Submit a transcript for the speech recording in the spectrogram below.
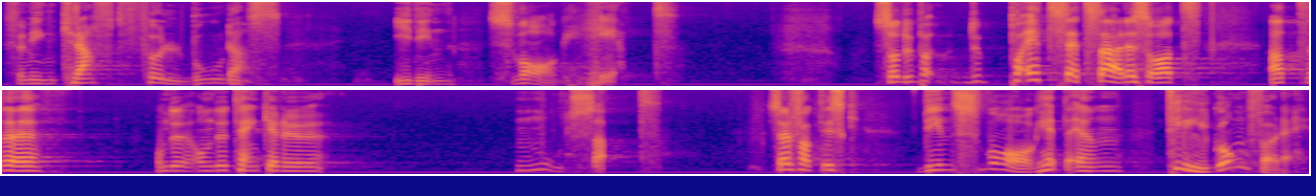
för min kraft fullbordas i din svaghet. Så du, du, på ett sätt så är det så att, att eh, om, du, om du tänker nu motsatt, så är det faktiskt din svaghet en tillgång för dig.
